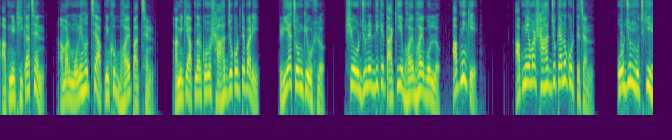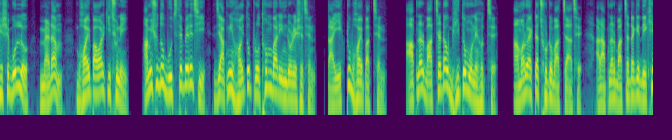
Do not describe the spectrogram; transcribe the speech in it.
আপনি ঠিক আছেন? আমার মনে হচ্ছে আপনি খুব ভয় পাচ্ছেন। আমি কি আপনার কোনো সাহায্য করতে পারি? রিয়া চমকে উঠল। সে অর্জুনের দিকে তাকিয়ে ভয় ভয়ে বলল, আপনি কে? আপনি আমার সাহায্য কেন করতে চান? অর্জুন মুচকি হেসে বলল, ম্যাডাম, ভয় পাওয়ার কিছু নেই। আমি শুধু বুঝতে পেরেছি যে আপনি হয়তো প্রথমবার ইনডোর এসেছেন, তাই একটু ভয় পাচ্ছেন। আপনার বাচ্চাটাও ভীত মনে হচ্ছে। আমারও একটা ছোট বাচ্চা আছে, আর আপনার বাচ্চাটাকে দেখে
